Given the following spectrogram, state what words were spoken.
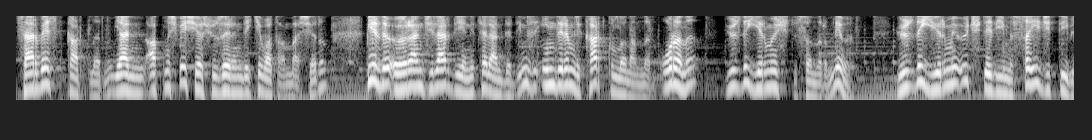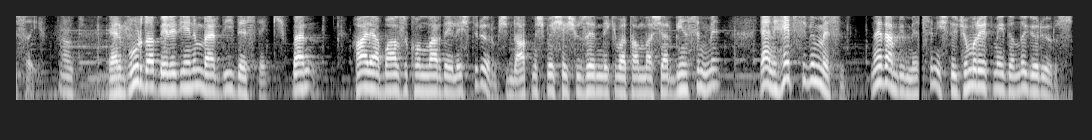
serbest kartların yani 65 yaş üzerindeki vatandaşların bir de öğrenciler diye nitelendirdiğimiz indirimli kart kullananların oranı %23'tü sanırım değil mi? %23 dediğimiz sayı ciddi bir sayı. Evet. Yani burada belediyenin verdiği destek ben hala bazı konularda eleştiriyorum. Şimdi 65 yaş üzerindeki vatandaşlar binsin mi? Yani hepsi binmesin. Neden binmesin? İşte Cumhuriyet Meydanı'nda görüyoruz.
